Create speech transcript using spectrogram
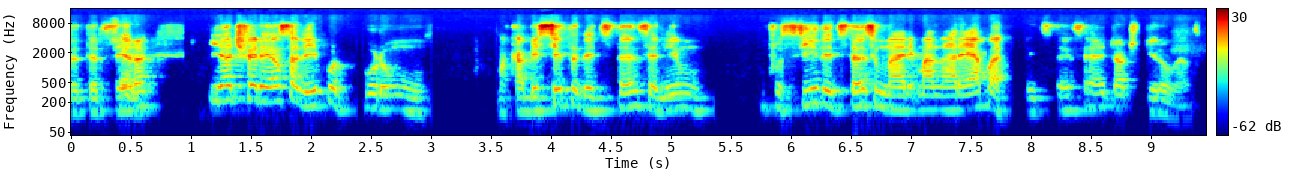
da terceira. E a diferença ali por, por um, uma cabecita de distância ali, um, um focinho de distância, um uma nareba de distância é George Kittle mesmo.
